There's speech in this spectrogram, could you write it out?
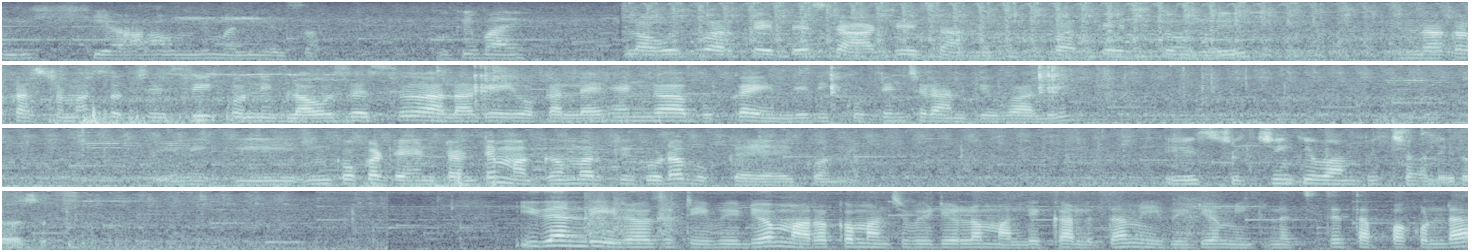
ఉంది. చాలా ఉంది. మళ్ళీ చేస్తాం. Okay bye. బ్లౌజ్ వర్క్ అయితే స్టార్ట్ చేశాను. వర్క్ వేస్తుంది. ఇందాక కస్టమర్స్ వచ్చేసి కొన్ని బ్లౌజెస్ అలాగే ఒక లెహెంగా బుక్ అయింది. ఇది కుట్టించడానికి ఇవ్వాలి. దీనికి ఇంకొకటి ఏంటంటే మగ్గం వర్క్కి కూడా బుక్ అయ్యాయి కొన్ని. ఇవి స్టిచ్చింగ్కి పంపించాలి ఈరోజు. ఇదండి ఈరోజు ఈ వీడియో. మరొక మంచి వీడియోలో మళ్ళీ కలుద్దాం. ఈ వీడియో మీకు నచ్చితే తప్పకుండా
